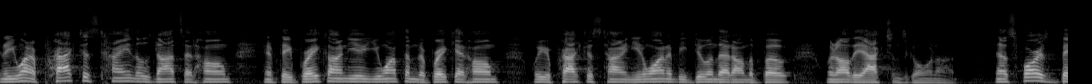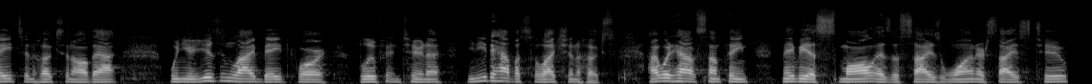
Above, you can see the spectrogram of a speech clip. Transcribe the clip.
you know, you wanna practice tying those knots at home. And if they break on you, you want them to break at home where you practice tying. You don't wanna be doing that on the boat when all the action's going on. Now, as far as baits and hooks and all that, when you're using live bait for bluefin tuna, you need to have a selection of hooks. I would have something maybe as small as a size one or size two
